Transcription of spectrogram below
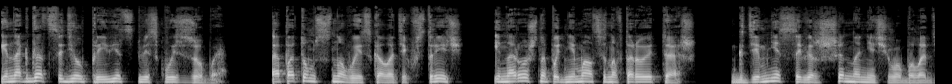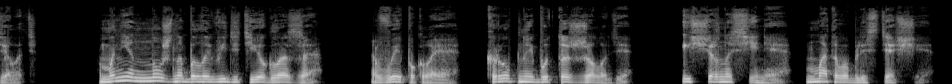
Иногда цедил приветствие сквозь зубы, а потом снова искал этих встреч и нарочно поднимался на второй этаж, где мне совершенно нечего было делать. Мне нужно было видеть ее глаза, выпуклые, крупные, будто желуди, и черно-синие, матово-блестящие.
